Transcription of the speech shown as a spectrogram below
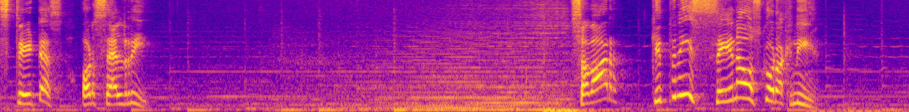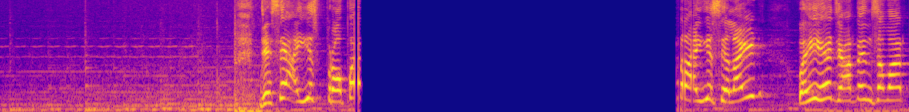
स्टेटस और सैलरी सवार, कितनी सेना उसको रखनी है? जैसे आईएस प्रॉपर आईएस एलाइड वही है जात एंड सवार।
